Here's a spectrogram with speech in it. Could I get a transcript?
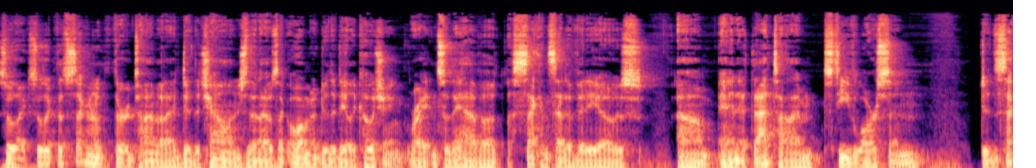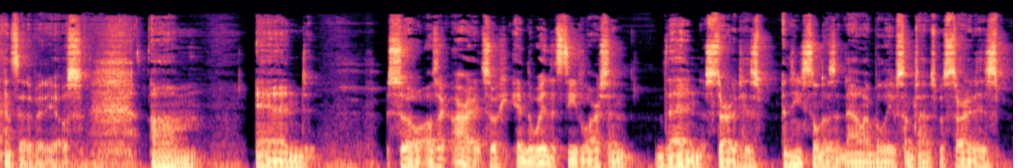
so like so like the second or the third time that I did the challenge, then I was like, oh, I'm going to do the daily coaching, right? And so they have a, a second set of videos, um, and at that time, Steve Larsen did the second set of videos, um, and so I was like, all right. So, and the way that Steve Larsen then started his, and he still does it now, I believe, sometimes, but started his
